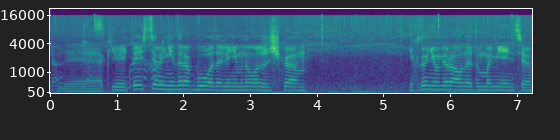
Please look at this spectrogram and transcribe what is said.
Да, QA-тестеры не доработали немножечко. Никто не умирал на этом моменте.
